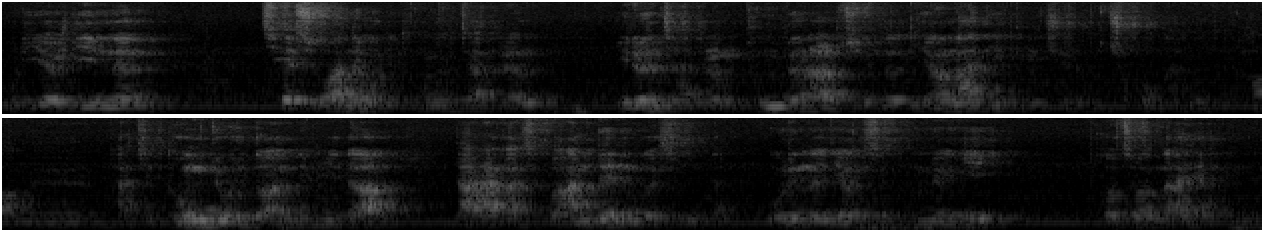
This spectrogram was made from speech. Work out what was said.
우리 여기 있는 최소한의 우리 동역자들은 이런 자들을 분별할 수 있는 영안이기를 주로 축복합니다. 아멘. 같이 동조해도 안 됩니다. 날아가서도 안 되는 것입니다. 우리는 여기서 분명히 벗어나야 합니다.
